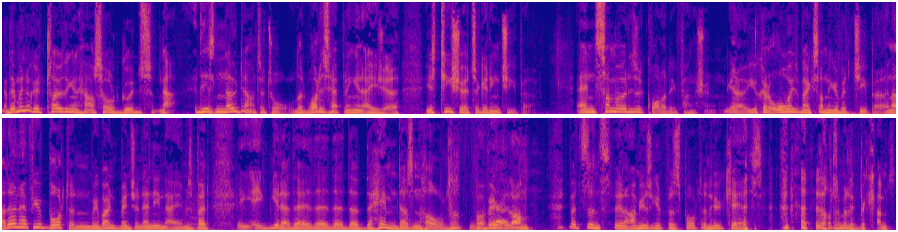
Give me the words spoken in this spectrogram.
And then we look at clothing and household goods. Now, there's no doubt at all that what is happening in Asia is t-shirts are getting cheaper. And some of it is a quality function. You know, you can always make something a bit cheaper. And I don't know if you've bought, and we won't mention any names, but you know, the the the the, the hem doesn't hold for very No. long. But since you know I'm using it for sport, and who cares? it ultimately becomes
